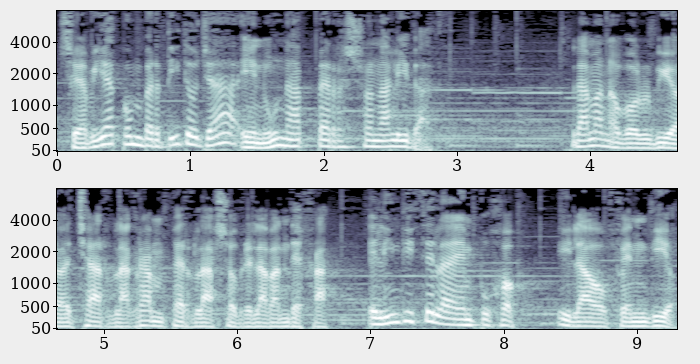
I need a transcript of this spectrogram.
se había convertido ya en una personalidad. La mano volvió a echar la gran perla sobre la bandeja. El índice la empujó y la ofendió.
